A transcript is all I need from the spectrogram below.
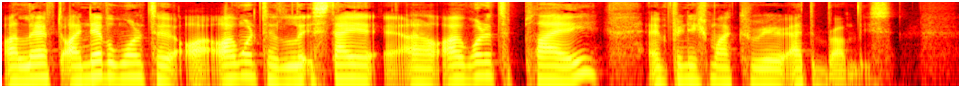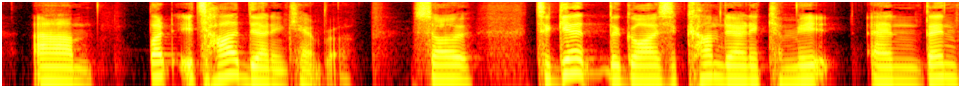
I left. I never wanted to. I, I wanted to stay. Uh, I wanted to play and finish my career at the Brumbies. Um, but it's hard down in Canberra. So to get the guys to come down and commit and then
